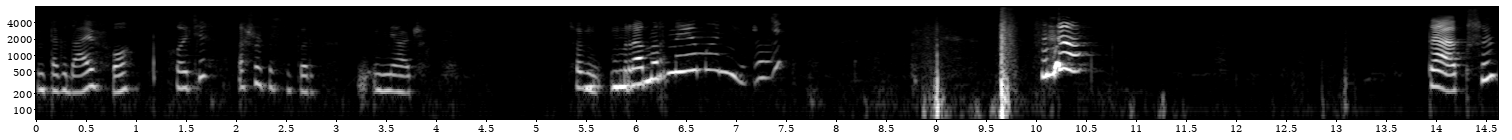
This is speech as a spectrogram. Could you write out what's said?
Ну так далі, що? Хочеш? А що це супер м'яч? Що він? Мраморная мания. Так, що?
